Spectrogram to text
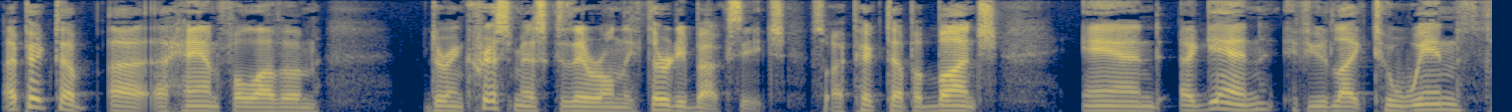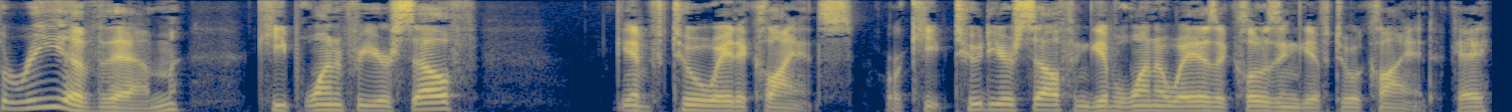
I picked up a, a handful of them during Christmas because they were only 30 bucks each. So I picked up a bunch. And again, if you'd like to win 3 of them, keep one for yourself, give two away to clients, or keep two to yourself and give one away as a closing gift to a client. Okay.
